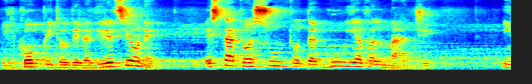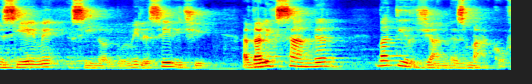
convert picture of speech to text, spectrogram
Il compito della direzione è stato assunto da Guia Valmaggi, insieme, sino al 2016, ad Alexander Batirjan Smakov.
